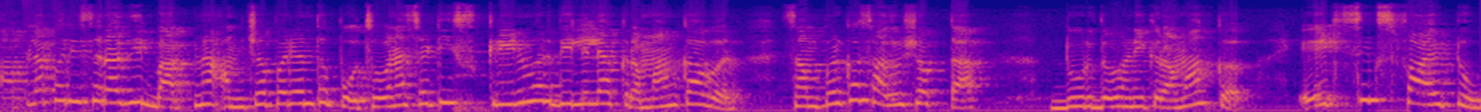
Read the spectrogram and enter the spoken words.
आपल्या परिसरातील बातम्या आमच्यापर्यंत पोहोचवण्यासाठी स्क्रीनवर दिलेल्या क्रमांकावर संपर्क साधू शकता. दूरध्वनी क्रमांक eight six five two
